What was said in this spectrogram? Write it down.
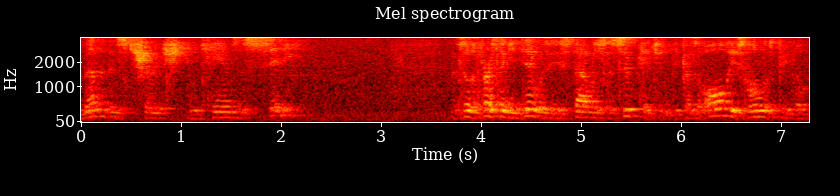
Methodist church in Kansas City. And so the first thing he did was he established a soup kitchen because all these homeless people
